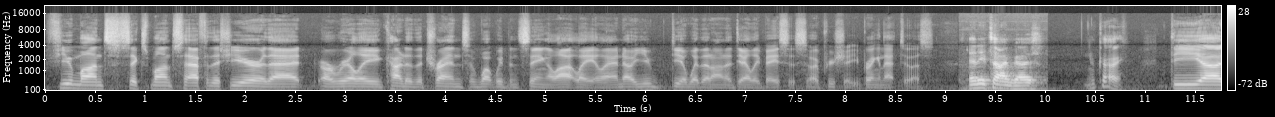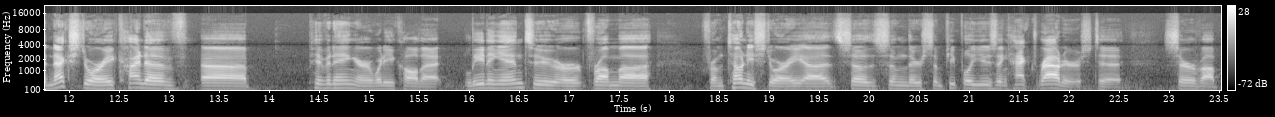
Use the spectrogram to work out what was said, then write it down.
few months, six months, half of this year that are really kind of the trends of what we've been seeing a lot lately. I know you deal with it on a daily basis, so I appreciate you bringing that to us. Anytime, guys. Okay. The uh, next story, kind of uh, pivoting, or what do you call that? Leading into, or from uh, from Tony's story. Uh, so some there's some people using hacked routers to serve up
